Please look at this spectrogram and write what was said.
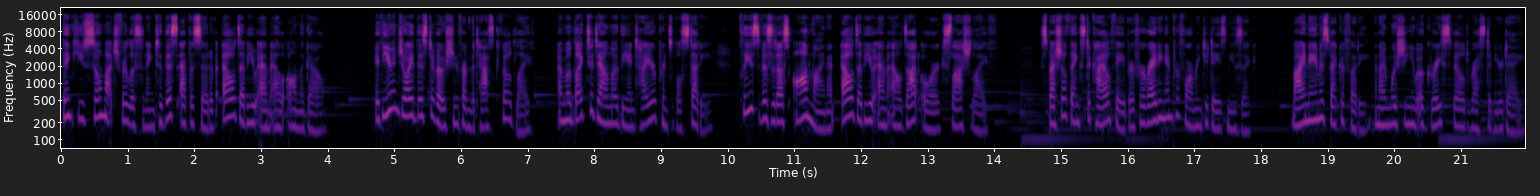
Thank you so much for listening to this episode of LWML On the Go. If you enjoyed this devotion from the Task Filled Life and would like to download the entire principal study, please visit us online at lwml.org/life. Special thanks to Kyle Faber for writing and performing today's music. My name is Becca Footy, and I'm wishing you a grace-filled rest of your day.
